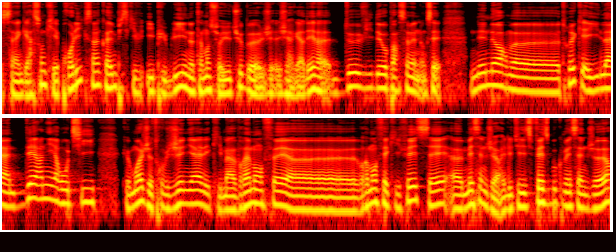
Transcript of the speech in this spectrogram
c'est un garçon qui est prolixe hein, quand même, puisqu'il publie notamment sur YouTube, euh, j'ai regardé deux vidéos par semaine. Donc c'est un énorme euh, truc. Et il a un dernier outil que moi je trouve génial et qui m'a vraiment fait, euh, vraiment fait kiffer, c'est Messenger. Il utilise Facebook Messenger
